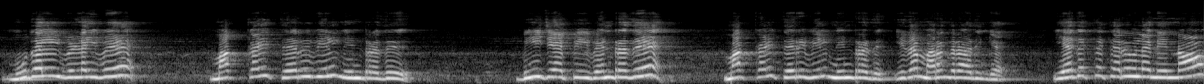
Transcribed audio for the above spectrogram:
முதல் விளைவு மக்கள் தெருவில் நின்றது. பிஜேபி வென்றது மக்கள் தெருவில் நின்றது. இதை மறந்துடாதீங்க. எதுக்கு தெருவில் நின்னோம்?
